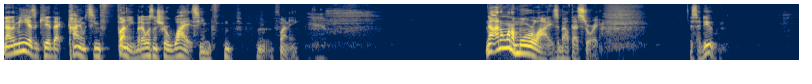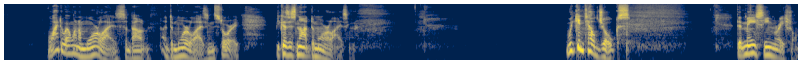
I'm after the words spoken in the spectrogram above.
Now, to me as a kid, that kind of seemed funny, but I wasn't sure why it seemed funny. Now, I don't want to moralize about that story. Yes, I do. Why do I want to moralize about a demoralizing story? Because it's not demoralizing. We can tell jokes that may seem racial,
